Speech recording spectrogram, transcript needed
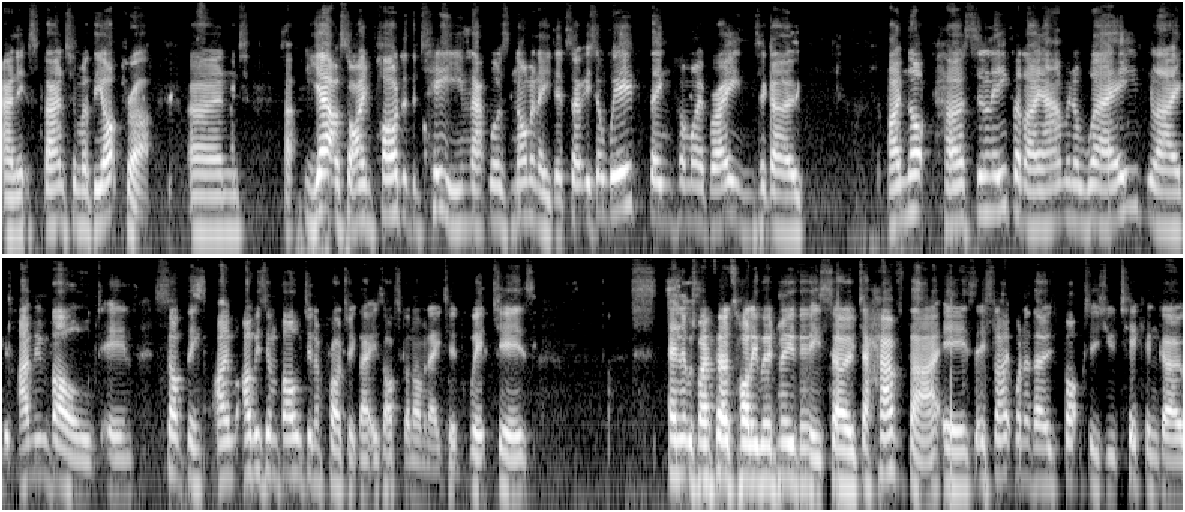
and it's Phantom of the Opera. And uh, yeah, so I'm part of the team that was nominated. So it's a weird thing for my brain to go, I'm not personally, but I am in a way. Like I'm involved in something. I'm, I was involved in a project that is Oscar nominated, which is, and it was my first Hollywood movie. So to have that is, it's like one of those boxes you tick and go,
